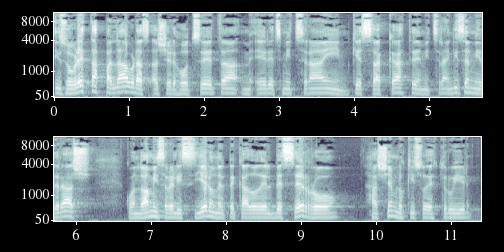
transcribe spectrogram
Y sobre estas palabras, Asher Hotzeta Me'eretz Mitzrayim, que sacaste de Mitzrayim, dice el Midrash, cuando a Israel hicieron el pecado del becerro, Hashem los quiso destruir.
